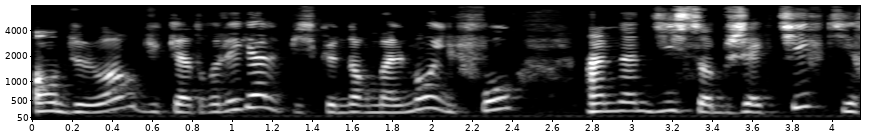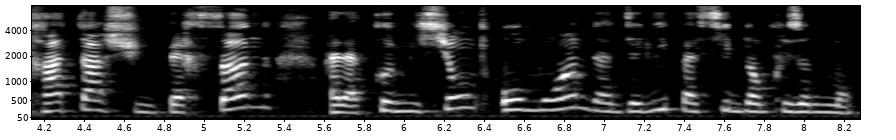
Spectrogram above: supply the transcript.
en dehors du cadre légal, puisque normalement il faut un indice objectif qui rattache une personne à la commission au moins d'un délit passible d'emprisonnement,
